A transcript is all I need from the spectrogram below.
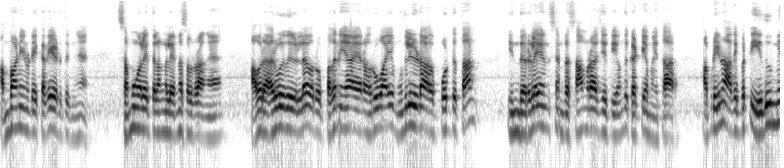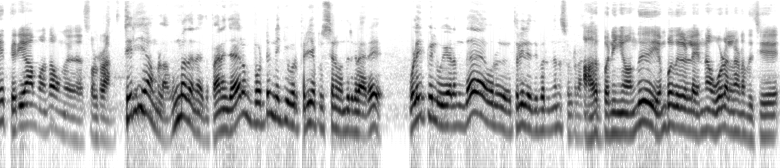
அம்பானியினுடைய கதையை எடுத்துக்கங்க. சமூக வலைத்தளங்கள் என்ன சொல்கிறாங்க அவர் அறுபதுகளில் ஒரு பதினையாயிரம் ரூபாயை முதலீடாக போட்டுத்தான் இந்த ரிலையன்ஸ் என்ற சாம்ராஜ்யத்தை வந்து கட்டியமைத்தார். அப்படின்னு அதை பற்றி எதுவுமே தெரியாம வந்து அவங்க சொல்றாங்க. தெரியாமலா? உண்மைதானே அது. பதினஞ்சாயிரம் போட்டு இன்னைக்கு ஒரு பெரிய பொசிஷன் வந்திருக்கிறாரு. உழைப்பில் உயர்ந்த ஒரு தொழிலதிபர் தானே சொல்றாங்க. அது இப்போ நீங்க வந்து எண்பதுகளில் என்ன ஊழல் நடந்துச்சு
